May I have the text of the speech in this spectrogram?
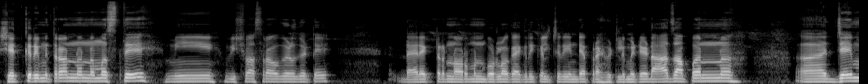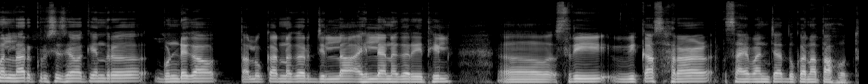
शेतकरी मित्रांनो नमस्ते. मी Vishwasrao Galgate director Norman Borlaug agriculture India private limited. आज आपण जय मल्हार कृषी सेवा केंद्र गुंडेगाव तालुका नगर जिल्हा अहिल्यानगर येथील श्री विकास हराळ साहेबांच्या दुकानात आहोत.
